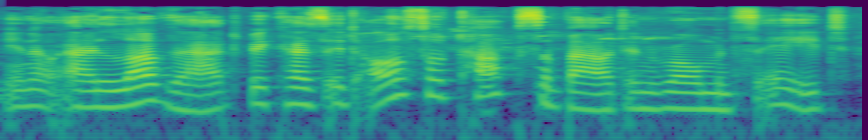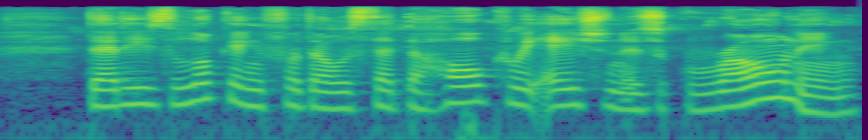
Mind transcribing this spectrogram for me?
you know, I love that because it also talks about in Romans 8 that he's looking for those that the whole creation is groaning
